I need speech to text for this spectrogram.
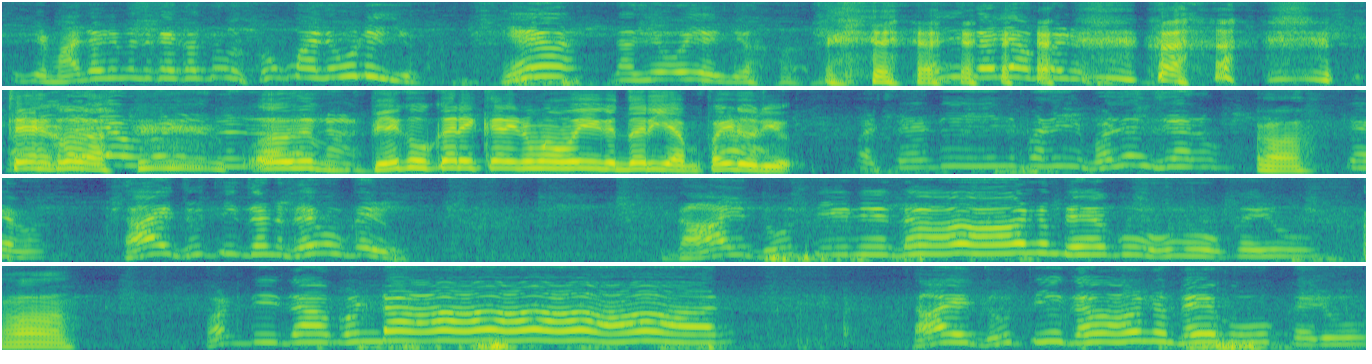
કે તો કઈ હતું ફૂંક મારી ઉડી ગયું. હે? ત્યાં જેવો વહી ગયો. ભેગું કરી કરીને વહી ગયું દરિયામાં પડ્યું રહ્યું. પછી ભજન છે એનું. ગાય ધૂતી ધન ભેગું કર્યું. ગાય ધૂતીને ધન ભેગું કર્યું. હા. ફરદીદા ભંડાર. ગાય ધૂતી ધન ભેગું કર્યું.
